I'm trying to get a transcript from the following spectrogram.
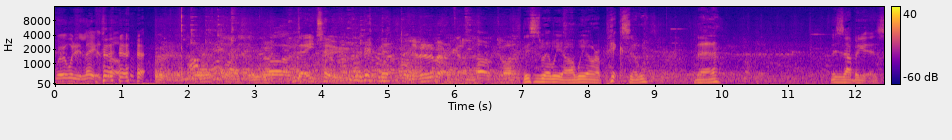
We're already late as well. Day two. Living in America. Oh god. This is where we are. We are a pixel there. This is how big it is.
